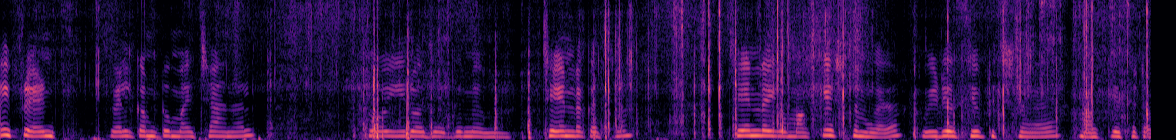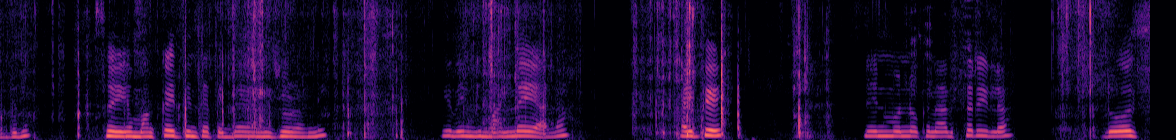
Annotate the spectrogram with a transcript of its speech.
Hi friends welcome to my channel. So ఈరోజు అయితే మేము చేన్లోకి వచ్చినాం. చేన్లో ఇక మక్కేసినాం కదా వీడియోస్ చూపించినాం కదా మక్కేసేటప్పుడు సో ఇక మక్క అయితే ఇంత పెద్దగా చూడండి. ఇక దీనికి మంద వేయాలా? అయితే నేను మొన్న ఒక నర్సరీలో రోజ్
